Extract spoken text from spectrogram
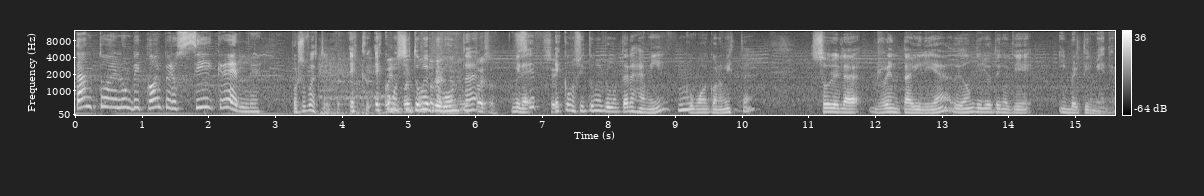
tanto en un Bitcoin, pero sí creerle. Por supuesto. Es, es como si tú me preguntas, mira, es como si tú me preguntaras a mí, mm. como economista, sobre la rentabilidad de dónde yo tengo que invertir mi dinero.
